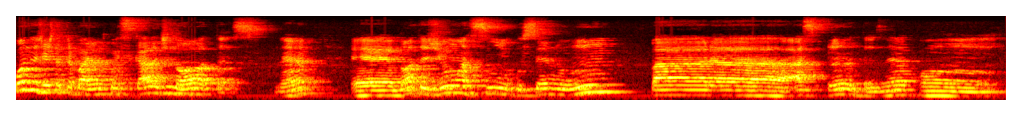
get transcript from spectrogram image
Quando a gente está trabalhando com escala de notas, né, é, notas de 1 a 5, sendo 1 para as plantas né, com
